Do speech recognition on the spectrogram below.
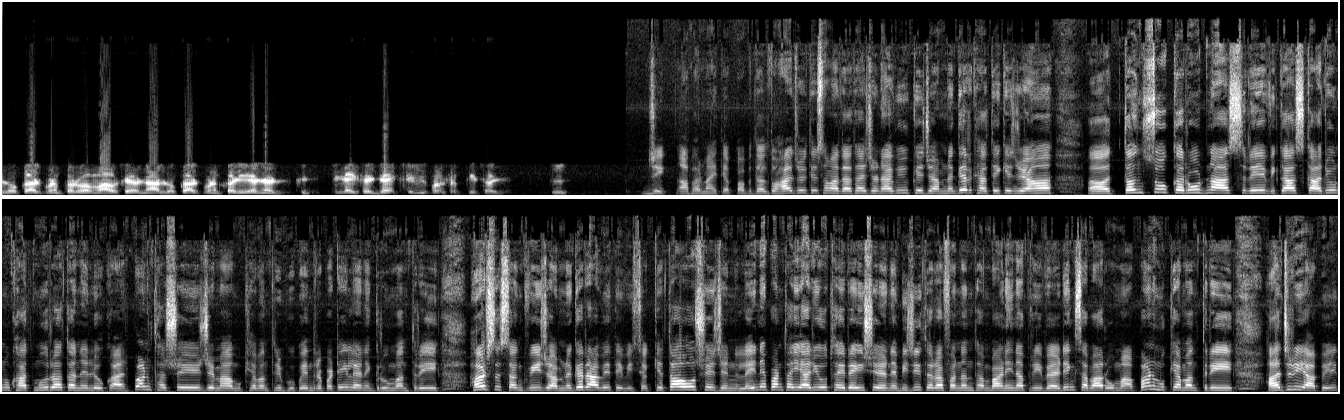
લોકાર્પણ કરવામાં આવશે અને આ લોકાર્પણ કરી અને સિલાઈ જાય તેવી પણ શક્યતા છે જી જી, આભાર માહિતી આપવા બદલ. તો હાલ જોઈતી સંવાદદાતાએ જણાવ્યું કે જામનગર ખાતે કે જ્યાં ત્રણસો કરોડના આશરે વિકાસ કાર્યોનું ખાતમુહૂર્ત અને લોકાર્પણ થશે, જેમાં મુખ્યમંત્રી ભૂપેન્દ્ર પટેલ અને ગૃહમંત્રી હર્ષ સંઘવી જામનગર આવે તેવી શક્યતાઓ છે, જેને લઈને પણ તૈયારીઓ થઈ રહી છે. અને બીજી તરફ અનંત અંબાણીના પ્રી વેડિંગ સમારોહમાં પણ મુખ્યમંત્રી હાજરી આપે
